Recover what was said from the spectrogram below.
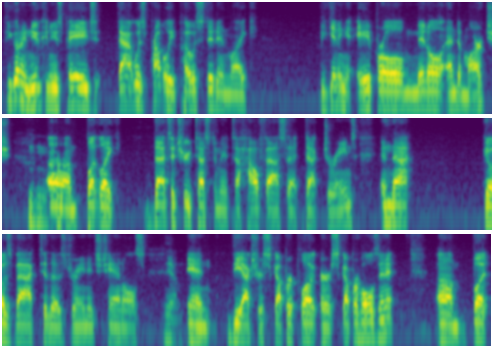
if you go to NuCanoe's page, that was probably posted in like beginning of April, middle, end of March. Mm-hmm. Um, but like that's a true testament to how fast that deck drains, and that goes back to those drainage channels yeah. and the extra scupper plug or scupper holes in it. Um, but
